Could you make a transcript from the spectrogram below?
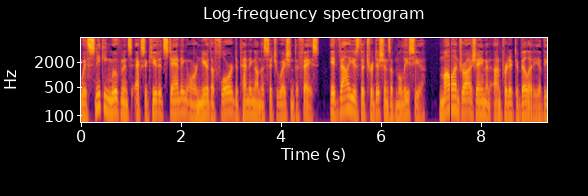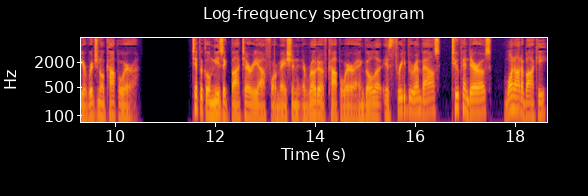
with sneaking movements executed standing or near the floor depending on the situation to face, it values the traditions of malicia, malandragem and unpredictability of the original Capoeira. Typical music bateria formation in a roda of capoeira Angola is three berimbaus, two pandeiros, one atabaque,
